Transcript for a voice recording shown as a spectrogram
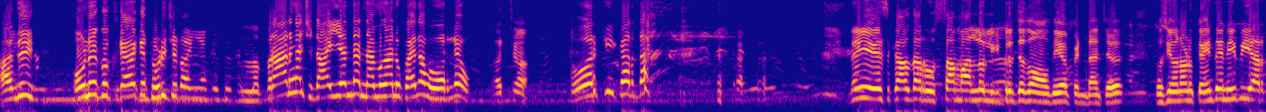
ਹਾਂਜੀ ਉਹਨੇ ਕੋਈ ਕਹਿ ਕੇ ਥੋੜੀ ਛਡਾਈਆਂ ਕਿਸੇ ਤੋਂ? ਪੁਰਾਣੀਆਂ ਛਡਾਈ ਜਾਂਦਾ ਨਵੀਆਂ ਨੂੰ ਕਹਿੰਦਾ ਹੋਰ ਲਿਓ ਅੱਛਾ। ਹੋਰ ਕੀ ਕਰਦਾ? ਨਹੀਂ ਇਸ ਗੱਲ ਦਾ ਰੋਸਾ ਮੰਨ ਲਓ ਲੀਡਰ ਜਦੋਂ ਆਉਂਦੇ ਆ ਪਿੰਡਾਂ 'ਚ ਤੁਸੀਂ ਉਹਨਾਂ ਨੂੰ ਕਹਿੰਦੇ ਨਹੀਂ ਵੀ ਯਾਰ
